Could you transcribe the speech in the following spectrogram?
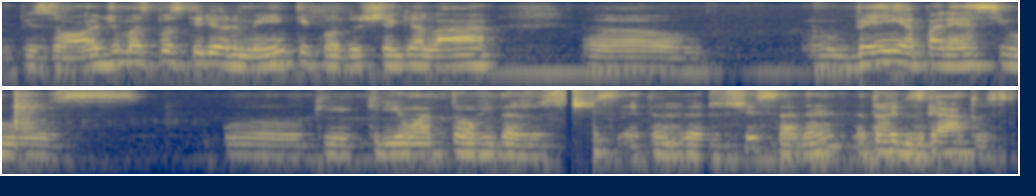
episódio, mas posteriormente, quando chega lá, uh, vem aparece os o que criam a Torre da Justiça, é a Torre da Justiça, né? A Torre dos Gatos.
